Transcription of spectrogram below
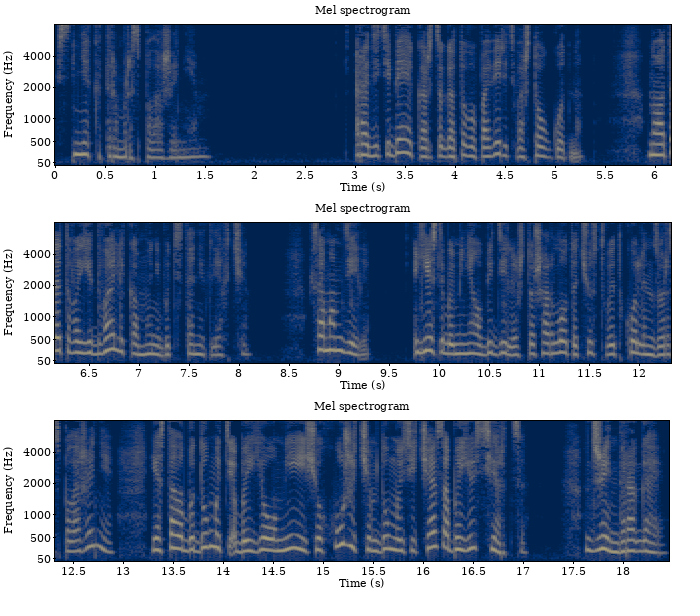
с некоторым расположением. Ради тебя я, кажется, готова поверить во что угодно. Но от этого едва ли кому-нибудь станет легче. В самом деле, если бы меня убедили, что Шарлотта чувствует Коллинзу расположение, я стала бы думать об ее уме еще хуже, чем думаю сейчас об ее сердце. Джейн, дорогая,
